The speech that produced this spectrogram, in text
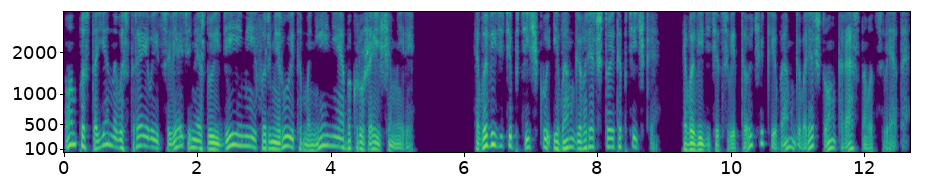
Он постоянно выстраивает связи между идеями и формирует мнение об окружающем мире. Вы видите птичку, и вам говорят, что это птичка. Вы видите цветочек, и вам говорят, что он красного цвета.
